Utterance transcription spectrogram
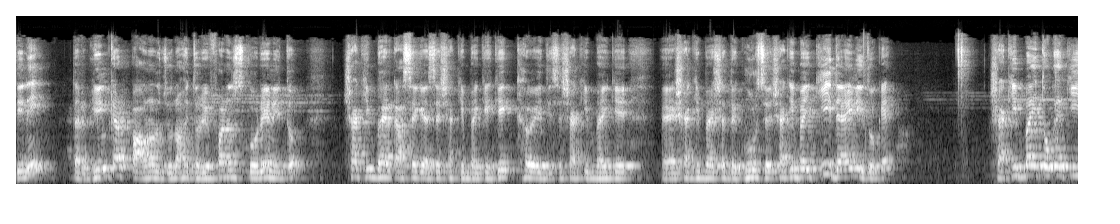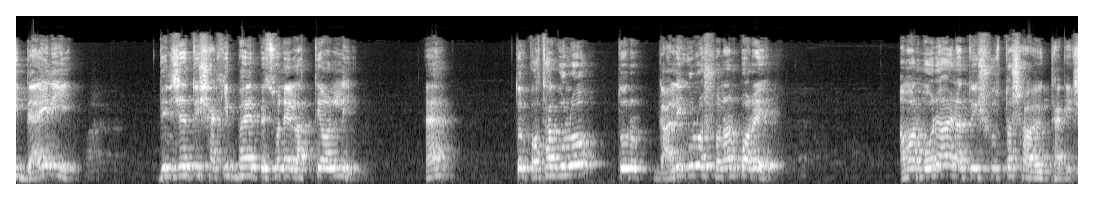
তিনি তার গ্রিন কার্ড পাওয়ানোর জন্য হয়তো রেফারেন্স করে নিত। সাকিব ভাইয়ের কাছে গেছে, সাকিব ভাইকে কেক খাওয়িয়ে দিছে, সাকিব ভাইকে সাকিব ভাইয়ের সাথে ঘুরছে। সাকিব ভাই কি দেয়নি তোকে? সাকিব ভাই তোকে কি দেয়নি? দিন শেষে তুই সাকিব ভাইয়ের পেছনে লাগতে পারলি হ্যাঁ? তোর কথাগুলো, তোর গালিগুলো শোনার পরে আমার মনে হয় না তুই সুস্থ, স্বাভাবিক থাকিস।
